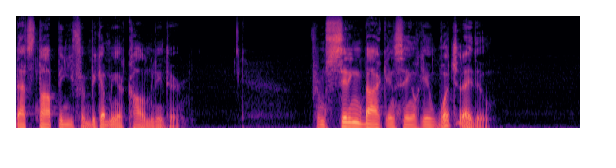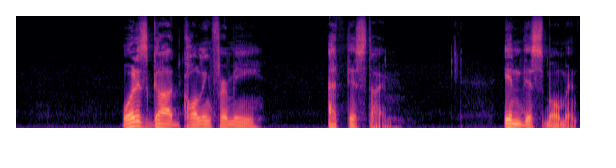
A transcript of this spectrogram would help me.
That's stopping you from becoming a calm leader. From sitting back and saying, okay, what should I do? What is God calling for me at this time, in this moment?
